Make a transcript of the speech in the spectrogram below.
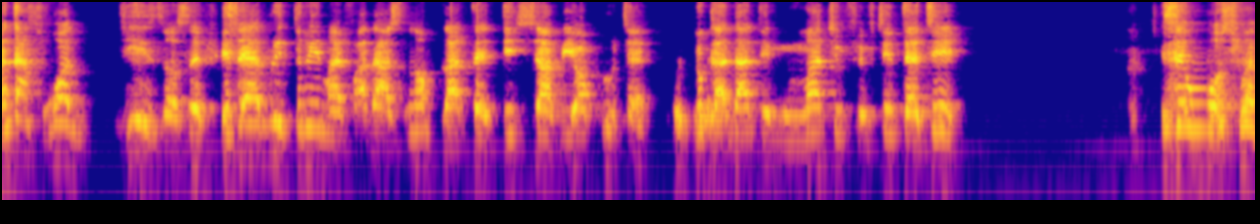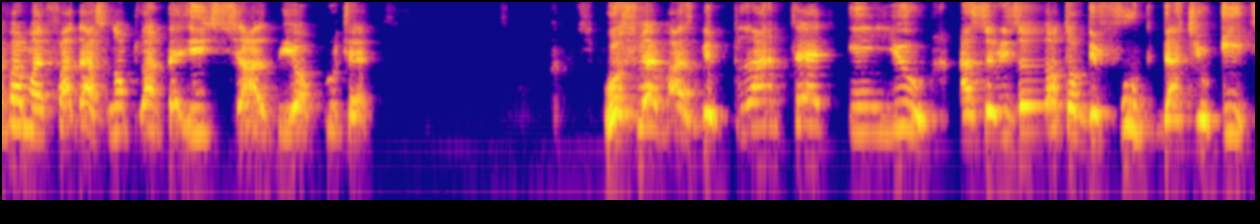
And that's what Jesus said. He said, Every tree my father has not planted, it shall be uprooted. Look at that in Matthew 15 13. He said, Whatsoever my father has not planted, it shall be uprooted. Whatsoever has been planted in you as a result of the food that you eat,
